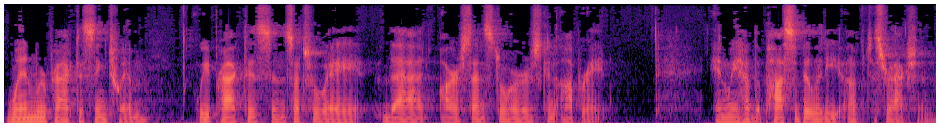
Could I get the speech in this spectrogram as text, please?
When we're practicing TWIM, we practice in such a way that our sense doors can operate and we have the possibility of distraction.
